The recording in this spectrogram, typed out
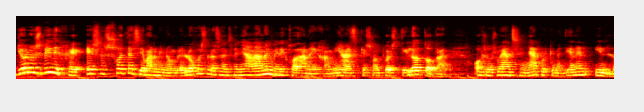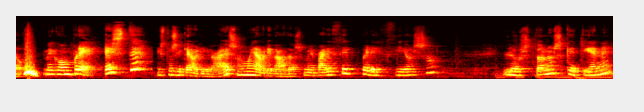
yo los vi y dije, esos suéteres llevan mi nombre. Luego se los enseñé a Dana y me dijo, Dana, hija mía, es que son tu estilo total os los voy a enseñar porque me tienen in love. Me compré este, esto sí que abriga, ¿eh? son muy abrigados, me parece precioso los tonos que tiene,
